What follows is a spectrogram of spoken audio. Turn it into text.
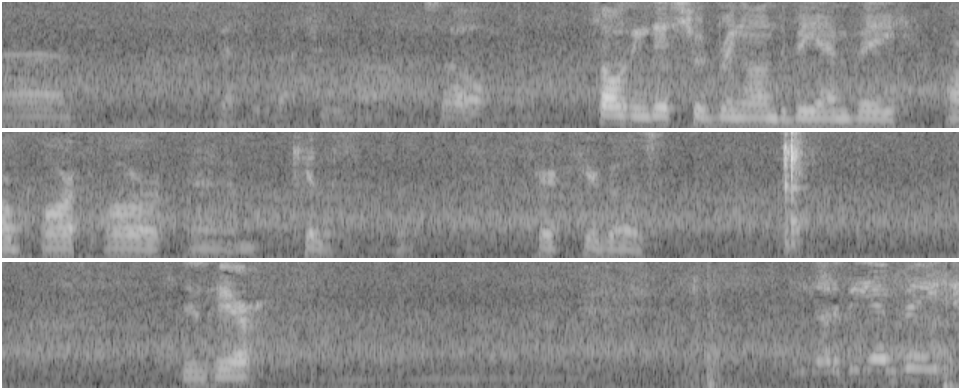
And battery battery is on. So closing this should bring on the BMV or or or um, kill us. So here here goes. Still here. We got a BMV.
